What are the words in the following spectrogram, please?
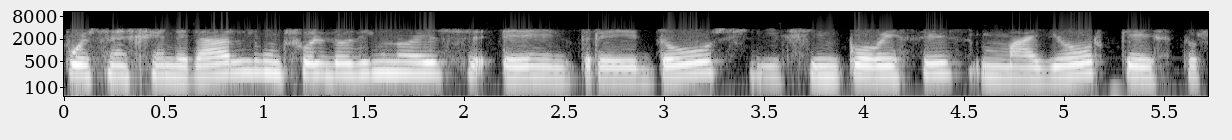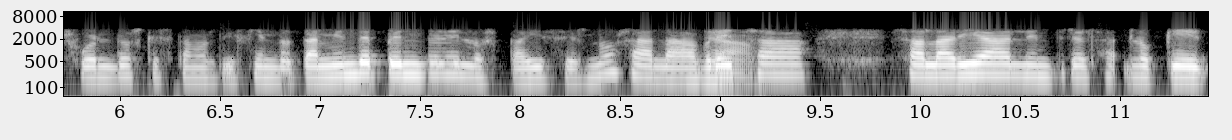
Pues en general un sueldo digno es eh, entre dos y cinco veces mayor que estos sueldos que estamos diciendo. También depende de los países, ¿no? O sea, la brecha salarial entre el lo que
